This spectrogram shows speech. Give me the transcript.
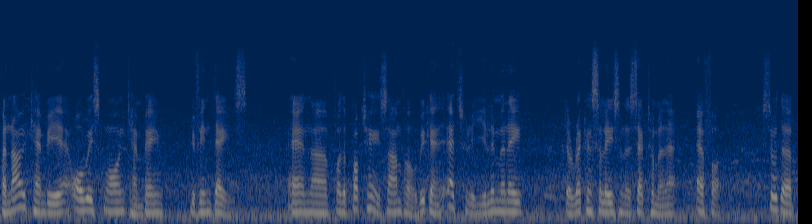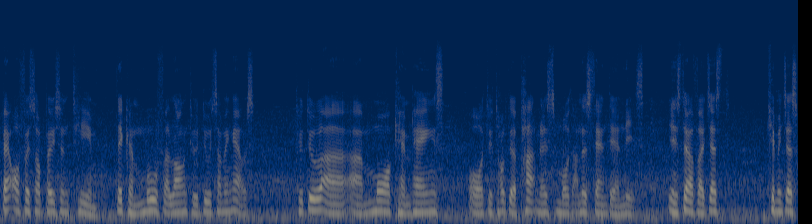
But now it can be always on campaign within days. And uh, for the blockchain example, we can actually eliminate the reconciliation and settlement effort. So the back office operation team, they can move along to do something else, to do uh, uh, more campaigns or to talk to the partners more to understand their needs, instead of uh, just keeping just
